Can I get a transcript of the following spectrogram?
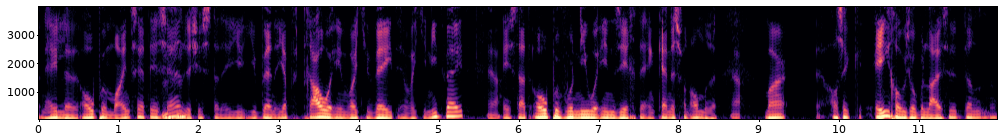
een hele open mindset is. Mm -hmm. hè? Dus je, sta, je, je, ben, je hebt vertrouwen in wat je weet en wat je niet weet. Ja. En je staat open voor nieuwe inzichten en kennis van anderen. Ja. Maar als ik ego zo beluister, dan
